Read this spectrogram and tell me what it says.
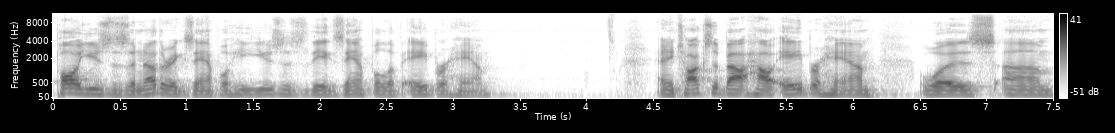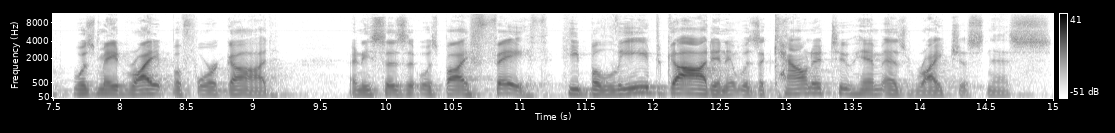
Paul uses another example. He uses the example of Abraham. And he talks about how Abraham was, um, was made right before God. And he says it was by faith. He believed God, and it was accounted to him as righteousness.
